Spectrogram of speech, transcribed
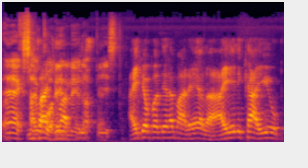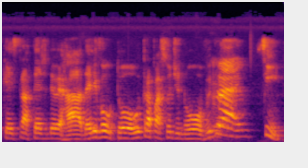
é, que saiu correndo no meio da pista. Aí deu bandeira amarela, aí ele caiu porque a estratégia deu errada, aí ele voltou, ultrapassou de novo. É. Ah, sim,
